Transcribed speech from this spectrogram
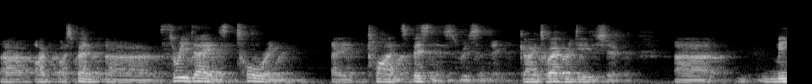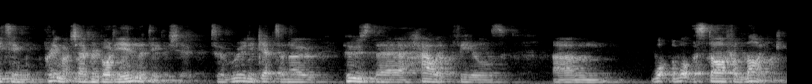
uh, I, I, spent uh, three days touring a client's business recently, going to every dealership, uh, meeting pretty much everybody in the dealership to really get to know who's there, how it feels, um, what, what the staff are like,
